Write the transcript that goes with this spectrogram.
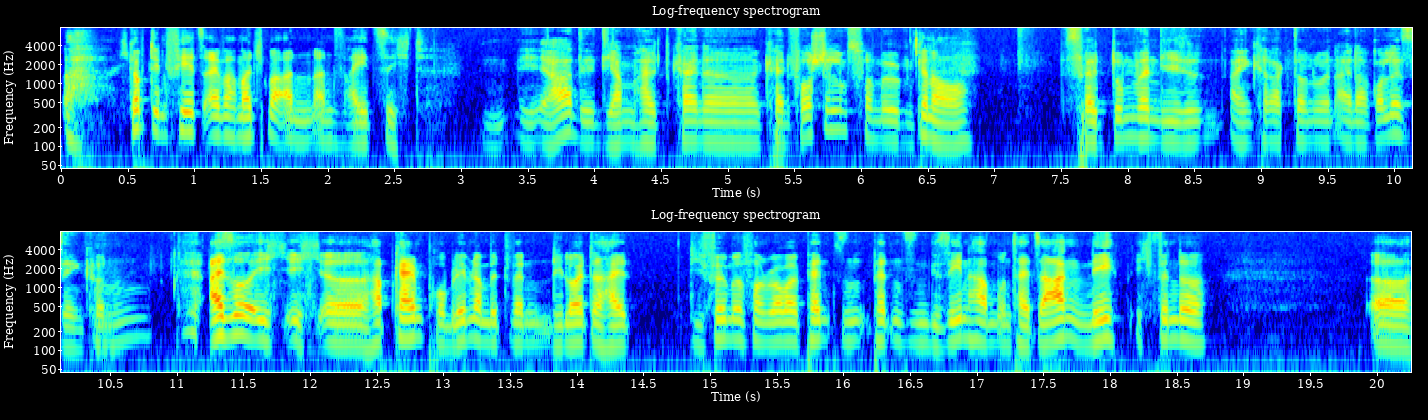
Ah, Ich glaube, denen fehlt es einfach manchmal an, an Weitsicht. Ja, die, die haben halt keine, kein Vorstellungsvermögen. Genau. Ist halt dumm, wenn die einen Charakter nur in einer Rolle sehen können. Mhm. Also ich, ich äh, habe kein Problem damit, wenn die Leute halt die Filme von Robert Pattinson, Pattinson gesehen haben und halt sagen, nee, ich finde, äh,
